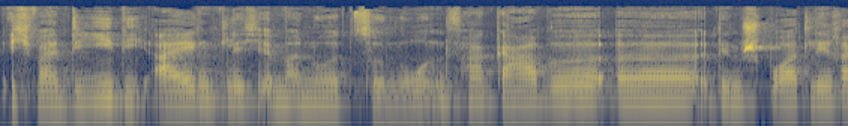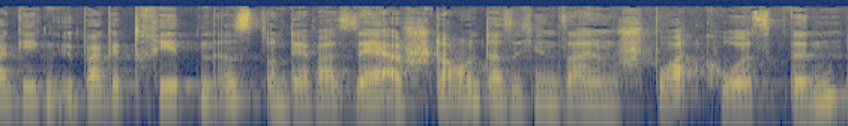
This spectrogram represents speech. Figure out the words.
Ich war die, die eigentlich immer nur zur Notenvergabe äh, dem Sportlehrer gegenübergetreten ist. Und der war sehr erstaunt, dass ich in seinem Sportkurs bin.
